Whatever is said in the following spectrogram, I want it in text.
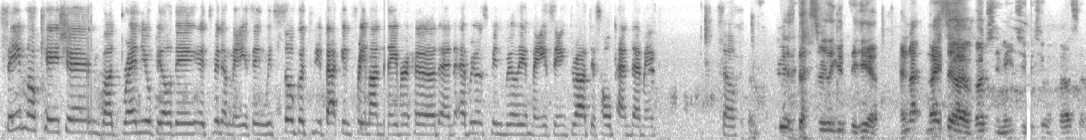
same location but brand new building. It's been amazing. It's so good to be back in Fremont neighborhood, and everyone's been really amazing throughout this whole pandemic. So That's really good to hear. And nice to uh, virtually meet you too in person.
